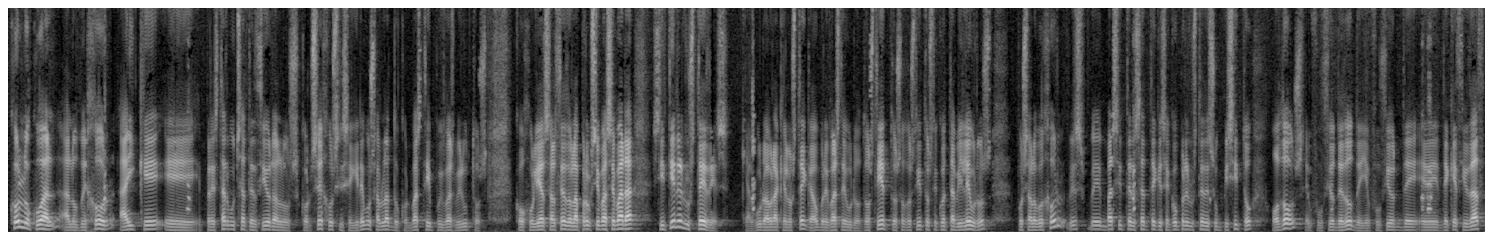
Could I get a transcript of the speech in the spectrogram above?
Con lo cual, a lo mejor hay que eh, prestar mucha atención a los consejos y seguiremos hablando con más tiempo y más minutos con Julián Salcedo la próxima semana. Si tienen ustedes que alguno habrá que los tenga, hombre, más de uno, 200 o 250 mil euros, pues a lo mejor es eh, más interesante que se compren ustedes un pisito o dos, en función de dónde y en función de, eh, de qué ciudad,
